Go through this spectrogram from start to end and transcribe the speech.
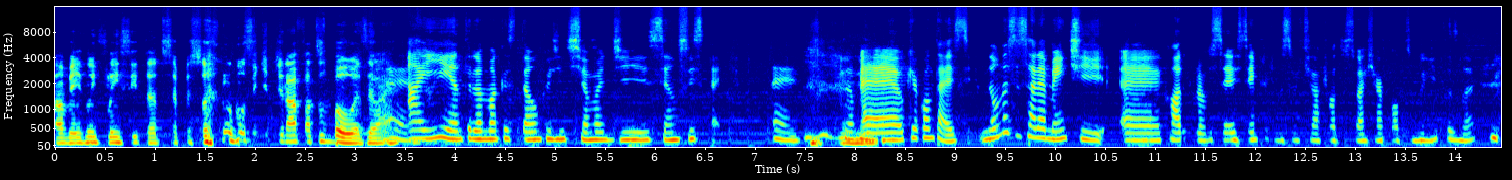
talvez não influencie tanto se a pessoa não conseguir tirar fotos boas, eu acho. É, Aí entra uma questão que a gente chama de senso estético. é. Uhum. É, o que acontece? Não necessariamente, é claro que pra você, sempre que você tirar fotos, você vai achar fotos bonitas, né?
